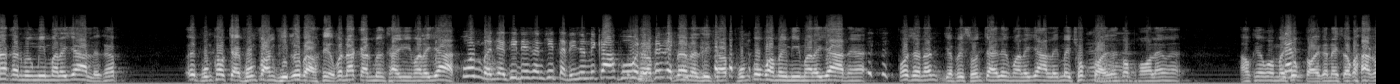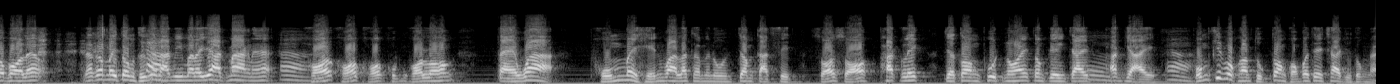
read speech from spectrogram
นักการเมืองมีมารยาทเหรอครับเอ้ยผมเข้าใจผมฟังผิดหรือเปล่าเนี่ยว่านักการเมืองไทยมีมารยาทพูดเหมือนอย่างที่ดิฉันคิดแต่ดิฉันไม่กล้าพูดครับนั่นน่ะสิครับ ผมก็ว่าไม่มีมารยาทนะฮะเพราะฉะนั้นอย่าไปสนใจเรื่องมารยาทเลยไม่ชกต่อยกันก็พอแล้วฮะเอาแค่ว่าไม่ชกต่อยกันในสภาก็พอแล้วนะครับไม่ต้องถึงขนาดมีมารยาทมากนะฮะอ่าขอขอขอผมขอร้อง แต่ว่า ผมไม่เห็นว่ารัฐธรรมนูญจำกัดสิทธิ์สสพักเล็ก จะต้องพูดน้อย ต้องเกรงใจอืมพักใหญ่อ่าผมคิดว่าความถูกต้องของประเทศชาติอยู่ตรงไหน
